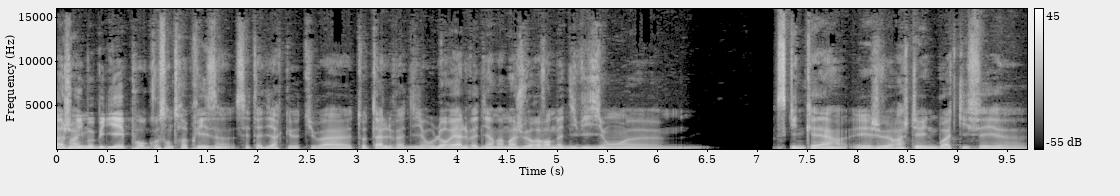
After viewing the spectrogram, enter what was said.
agent immobilier pour grosse entreprise. C'est-à-dire que tu vois, euh, Total va dire ou L'Oréal va dire, moi, je veux revendre ma division euh, skincare et je veux racheter une boîte qui fait euh,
